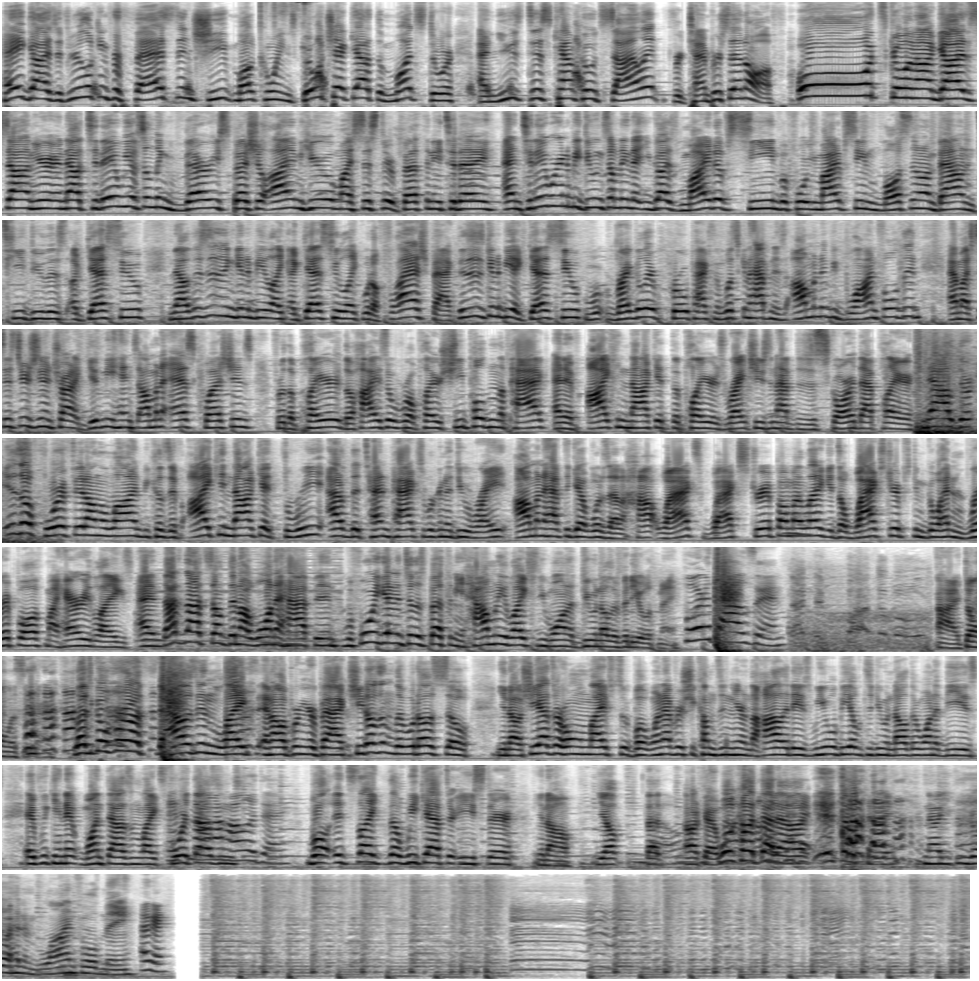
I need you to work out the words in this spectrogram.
Hey guys, if you're looking for fast and cheap MUT coins, go check out the MUT store and use discount code SILENT for 10% off. Oh, what's going on guys? Silent here, and now today we have something very special. I am here with my sister Bethany today, and today we're going to be doing something that you guys might have seen before. You might have seen Lost and Unbound and T do this, a Guess Who. Now, this isn't going to be like a Guess Who like with a flashback. This is going to be a Guess Who regular pro packs, and what's going to happen is I'm going to be blindfolded, and my sister's going to try try to give me hints. I'm going to ask questions for the player, the highest overall player she pulled in the pack. And if I cannot get the players right, she's going to have to discard that player. Now, there is a forfeit on the line because if I cannot get three out of the 10 packs we're going to do right, I'm going to have to get, what is that, a hot wax? Wax strip on my leg? The wax strips can go ahead and rip off my hairy legs. And that's not something I want to happen. Before we get into this, Bethany, how many likes do you want to do another video with me? 4,000. That's impossible. All right, don't listen to her. Let's go for a thousand likes and I'll bring her back. She doesn't live with us, so, you know, she has her own life, so, but whenever she comes in here in the holidays, we will be able to do another one of these. If we can hit 1,000 likes, 4,000. It's not a holiday. Well, it's like the week after Easter, you know. Yep, that, No, okay, we'll cut that out. It's okay. now you can go ahead and blindfold me. Okay.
